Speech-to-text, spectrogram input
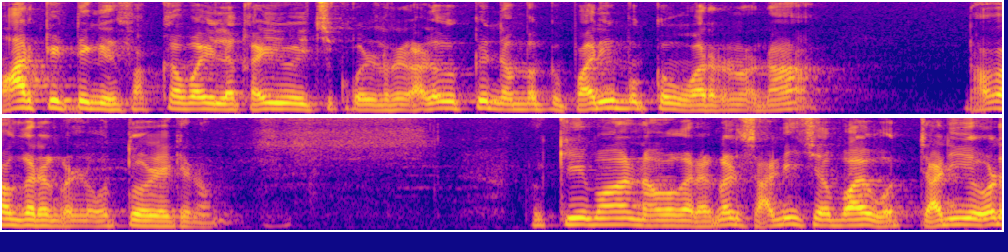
மார்க்கெட்டிங்கை பக்க வழியில் கை வச்சு கொள்கிற அளவுக்கு நமக்கு பரிமுக்கம் வரணும்னா நவகிரகங்கள் ஒத்துழைக்கணும். முக்கியமான நவகிரகங்கள் சனி செவ்வாய் ஒத் சனியோட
